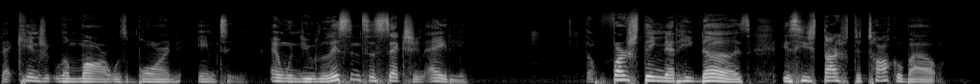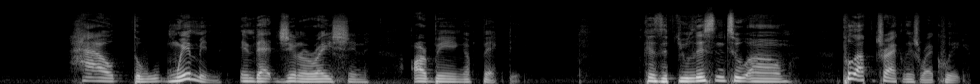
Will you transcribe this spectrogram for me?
that Kendrick Lamar was born into. And when you listen to Section Eighty, the first thing that he does is he starts to talk about how the women in that generation are being affected. Because if you listen to, um, pull out the track list right quick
